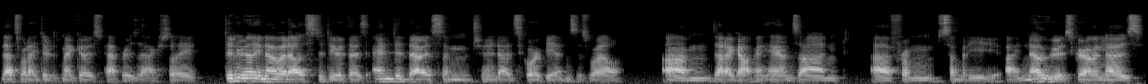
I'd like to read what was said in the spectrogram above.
that's what I did with my ghost peppers actually. Didn't really know what else to do with those, and did that with some Trinidad scorpions as well um, that I got my hands on uh, from somebody I know who is growing those.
